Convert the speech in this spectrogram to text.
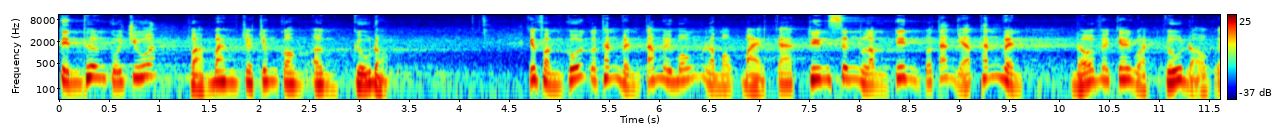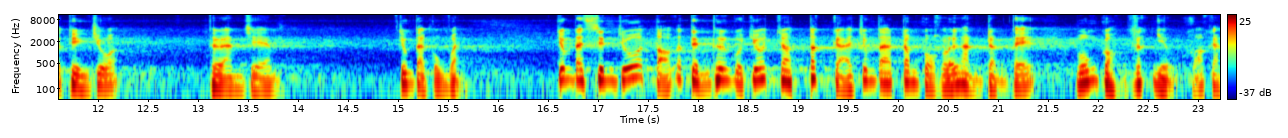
tình thương của Chúa và ban cho chúng con ân cứu độ. Cái phần cuối của Thánh Vịnh 84 Là một bài ca tuyên xưng lòng tin Của tác giả Thánh Vịnh Đối với kế hoạch cứu độ của Thiên Chúa. Thưa anh chị em, Chúng ta cũng vậy. Chúng ta xin Chúa tỏ cái tình thương của Chúa Cho tất cả chúng ta trong cuộc lữ hành trần thế Vốn còn rất nhiều khó khăn.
